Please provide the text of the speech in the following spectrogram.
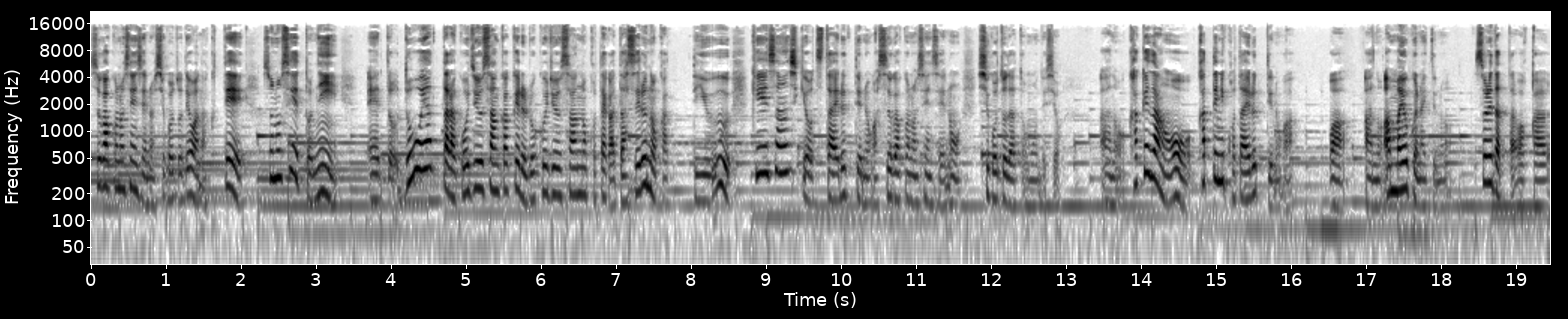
数学の先生の仕事ではなくてその生徒に、えーと、どうやったら 53×63 の答えが出せるのかっていう計算式を伝えるっていうのが数学の先生の仕事だと思うんですよ。あの掛け算を勝手に答えるっていうのがはあのあんま良くないっていうのはそれだったら分か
